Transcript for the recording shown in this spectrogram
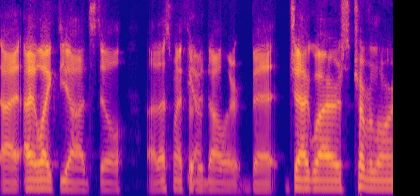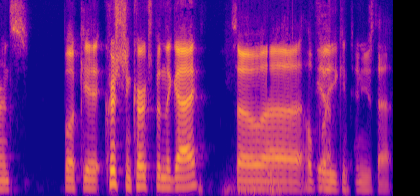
I-, I, like the odds still. Uh, that's my thirty dollar yeah. bet. Jaguars, Trevor Lawrence, book it. Christian Kirk's been the guy, so hopefully yeah. he continues that.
